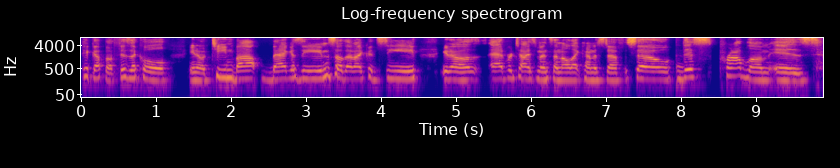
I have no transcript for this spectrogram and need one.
pick up a physical, you know, Teen Bop magazine so that I could see, you know, advertisements and all that kind of stuff. So this problem is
